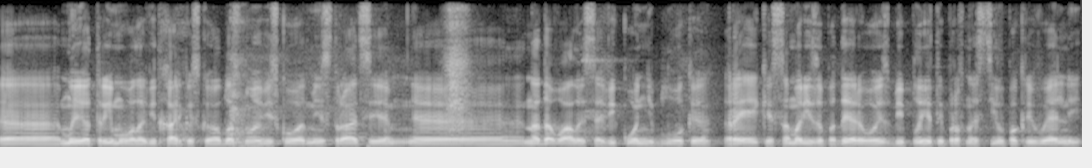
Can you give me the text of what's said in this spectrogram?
Е, Ми отримували від Харківської обласної військової адміністрації, е, надавалися віконні блоки, рейки, саморізи по дереву, ОСБ плити, профнастіл, покрівельний,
